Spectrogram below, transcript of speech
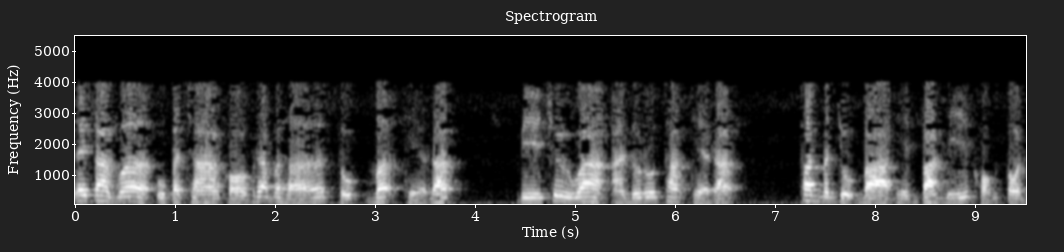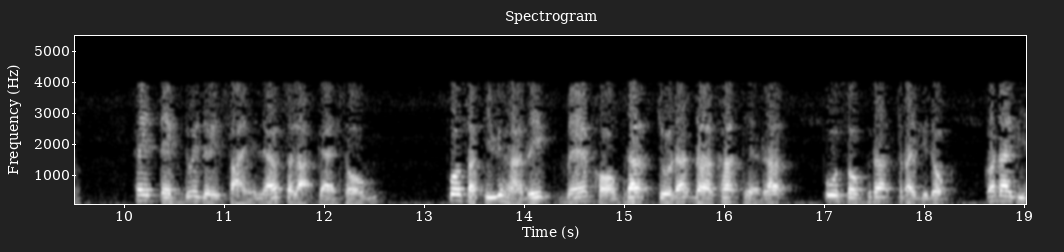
ได้ทราบว่าอุปชาของพระมหาสุมะเถระ มีชื่อว่าอนุรุทธะเถระ ท่านบรรจุบาตรเห็นปานนี้ของตน ให้เต็มด้วยเนยใสแล้วสละแก่สงฆ์พวกสัตวิหาริกแม้ของพระจุรนาคเถระ ผู้ทรงพระไตรปิฎกก็ได้มี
